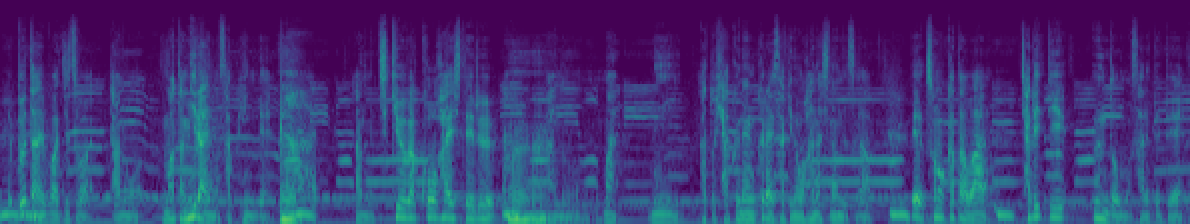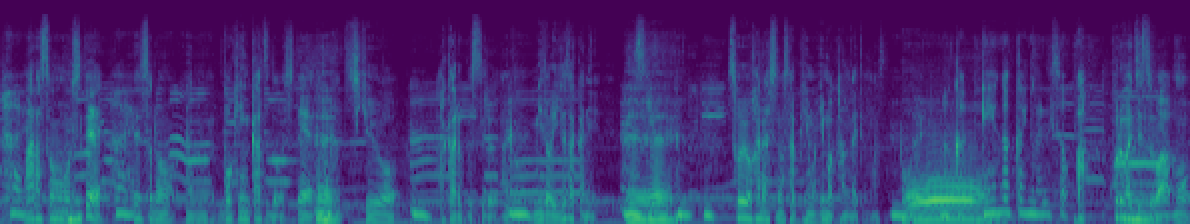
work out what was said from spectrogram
で舞台は実はあのまた未来の作品で、うんはい。あの地球が荒廃している、うん。あのまあにあと100年くらい先のお話なんですが、うん。でその方はうん。チャリティー運動もされてて、はい。マラソンをして、はい。でそのあの募金活動をして、ええ地球をうん。明るくするあの、うん。緑豊かに、えうんうんそういうお話の作品も今考えてます。なんか映画化になりそう。あこれは実はもう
